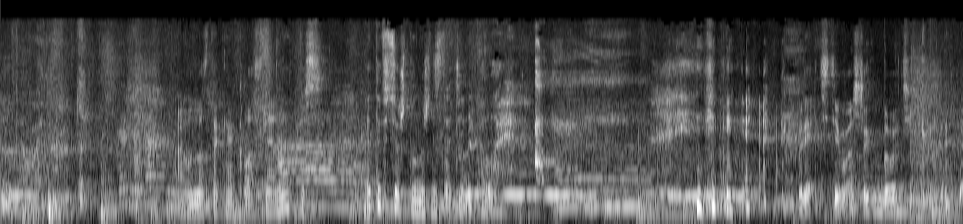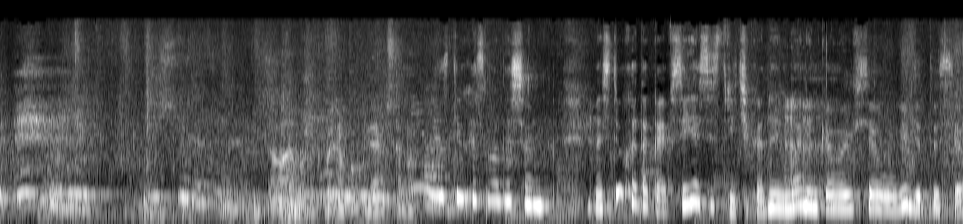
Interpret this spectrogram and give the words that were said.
На руки? А у нас такая классная надпись. Это все, что нужно знать о Николае. Прячьте ваших дочек. Давай, может, пойдем погуляем с тобой. Настюха с малышом. Настюха такая, всея сестричка. Она и маленького, и все увидит, и все.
